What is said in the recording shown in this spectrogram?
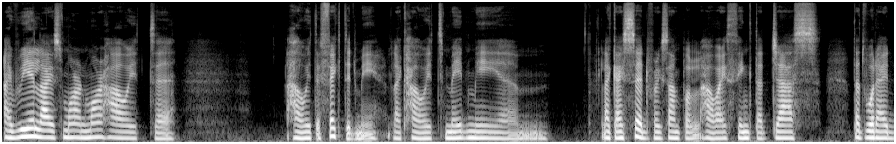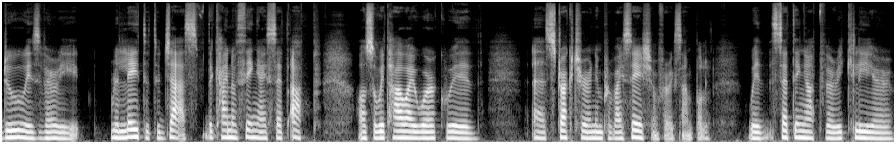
I realized more and more how it uh, how it affected me, like how it made me. Um, like I said, for example, how I think that jazz, that what I do is very related to jazz, the kind of thing I set up, also with how I work with uh, structure and improvisation, for example, with setting up very clear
